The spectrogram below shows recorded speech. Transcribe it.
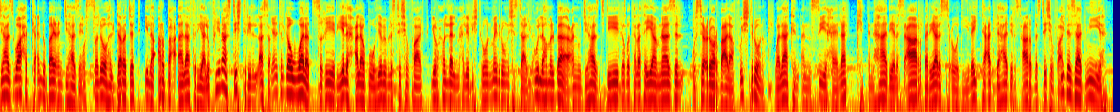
جهاز واحد كأنه بايع جهازين. وصلوه لدرجة إلى 4000 ريال. وفي ناس تشتري للأسف. يعني تلقى ولد صغير يلح على أبوه يبي بلاي ستيشن 5 يروحون للمحل يبي يشترون ما يدرون إيش السالفة. يقول لهم البائع إنه جهاز جديد. قبل ثلاث أيام نازل وسعره 4000 ويشترونه. ولكن النصيحة لك إن هذه الأسعار بريال السعودي لا يتعدى هذه الأسعار بلاي ستيشن 5 إذا زاد 100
